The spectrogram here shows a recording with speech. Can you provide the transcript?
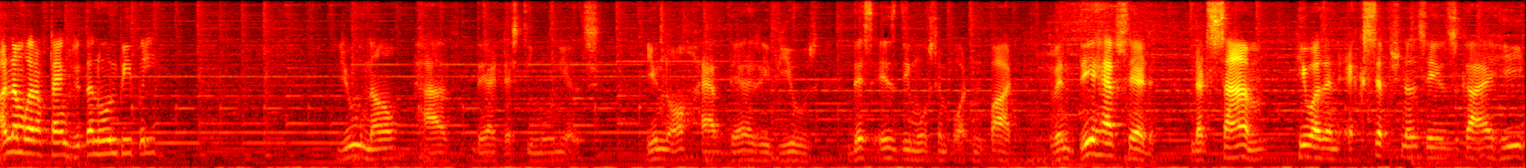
a number of times with the known people. You now have their testimonials. You now have their reviews. This is the most important part. When they have said that sam he was an exceptional sales guy he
